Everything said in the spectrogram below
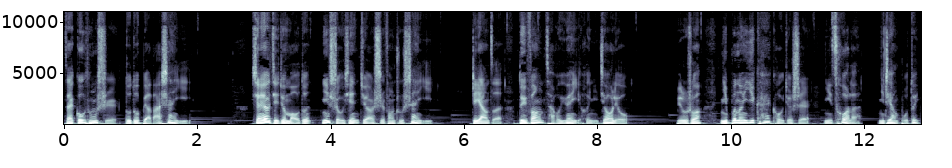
在沟通时多多表达善意。想要解决矛盾，你首先就要释放出善意，这样子对方才会愿意和你交流。比如说，你不能一开口就是“你错了，你这样不对”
